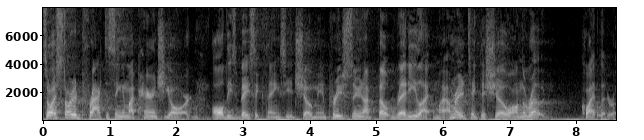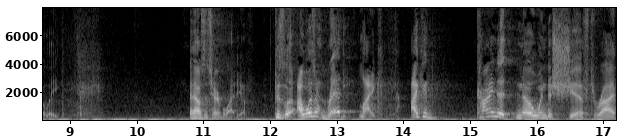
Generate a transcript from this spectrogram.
So I started practicing in my parents' yard, all these basic things he had showed me, and pretty soon I felt ready, like I'm, like, I'm ready to take this show on the road, quite literally. And that was a terrible idea. Because I wasn't ready. Like, I could kind of know when to shift, right?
